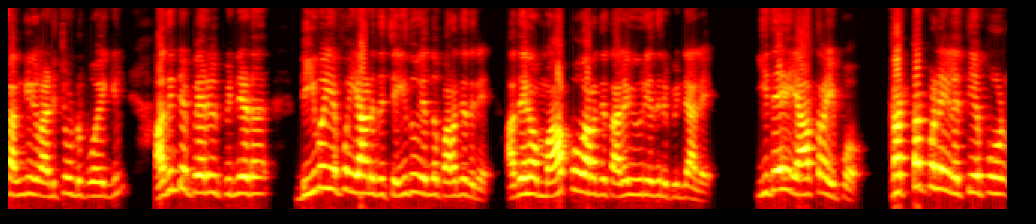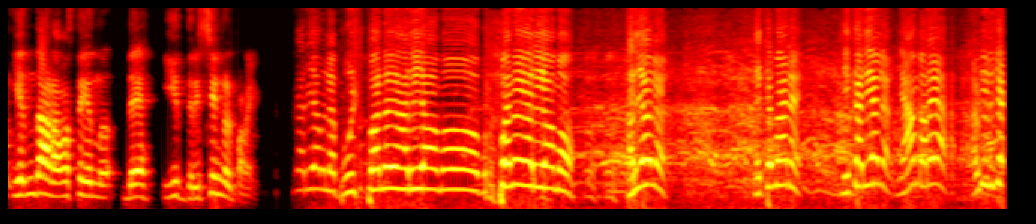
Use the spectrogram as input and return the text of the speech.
സംഖ്യകൾ അടിച്ചുകൊണ്ട് പോയെങ്കിൽ അതിന്റെ പേരിൽ പിന്നീട് ഡിവൈഎഫ്ഐ ആണ് ഇത് ചെയ്തു എന്ന് പറഞ്ഞതിന് അദ്ദേഹം മാപ്പ് പറഞ്ഞ് തലയൂരിയതിന് പിന്നാലെ. ഇതേ യാത്ര ഇപ്പോ കട്ടപ്പനയിൽ എത്തിയപ്പോൾ എന്താണ് അവസ്ഥയെന്ന് ദേ ഈ ദൃശ്യങ്ങൾ പറയും. അറിയാമല്ലോ? പുഷ്പനെ അറിയാമോ? പുഷ്പനെ അറിയാമോ? അറിയാമല്ലോ? ലക്കമാനെ നിനക്കറിയാലോ? ഞാൻ പറയാ. അവിടെ ഇരിക്ക.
